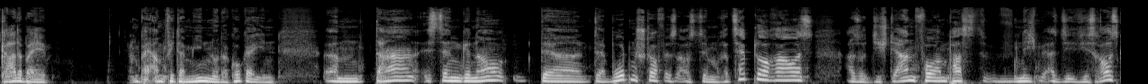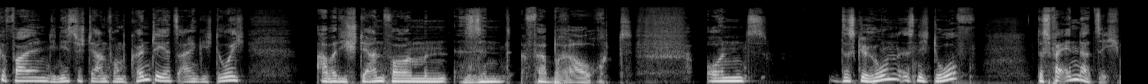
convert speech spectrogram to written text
gerade bei bei Amphetaminen oder Kokain. Ähm, da ist dann genau der, der Botenstoff ist aus dem Rezeptor raus, also die Sternform passt nicht mehr, also die, die ist rausgefallen, die nächste Sternform könnte jetzt eigentlich durch, aber die Sternformen sind verbraucht. Und das Gehirn ist nicht doof, das verändert sich.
